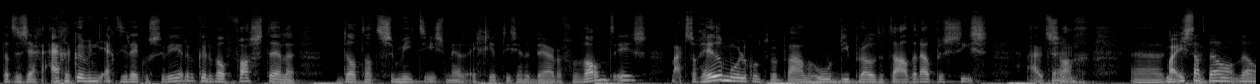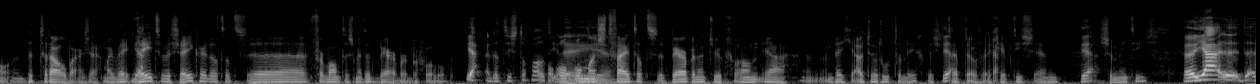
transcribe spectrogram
dat ze zeggen, eigenlijk kunnen we niet echt iets reconstrueren. We kunnen wel vaststellen dat dat Semitisch met Egyptisch en het Berber verwant is. Maar het is toch heel moeilijk om te bepalen hoe die prototaal er nou precies uitzag. Maar dus, is dat eh, wel, wel betrouwbaar, zeg maar? We- Ja. Weten we zeker dat het eh, verwant is met het Berber bijvoorbeeld? Ja, dat is toch wel het idee. Ondanks eh, het feit dat het Berber natuurlijk gewoon ja, een beetje uit de route ligt. Als je Ja. het hebt over. Egyptisch en. Semitisch. Eh, ja, eh,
